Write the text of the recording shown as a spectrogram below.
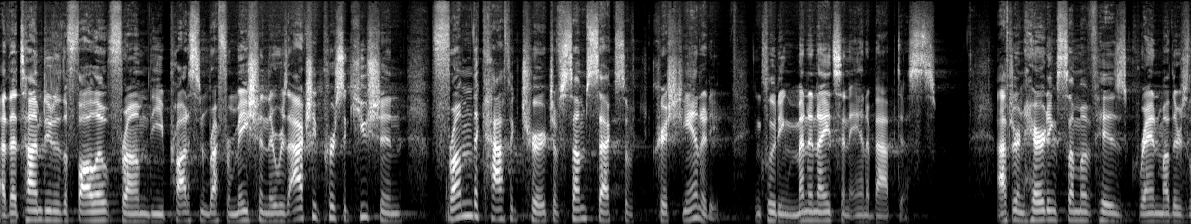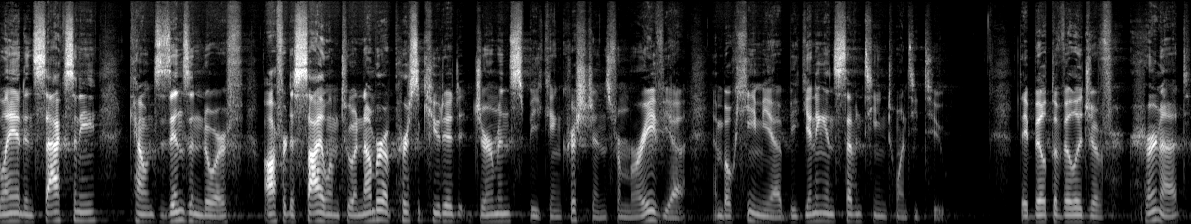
At that time, due to the fallout from the Protestant Reformation, there was actually persecution from the Catholic Church of some sects of Christianity, including Mennonites and Anabaptists. After inheriting some of his grandmother's land in Saxony, Count Zinzendorf offered asylum to a number of persecuted German speaking Christians from Moravia and Bohemia beginning in 1722. They built the village of Herrnhut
